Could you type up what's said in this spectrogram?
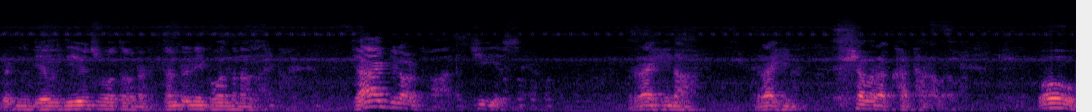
బిడ్డను దేవుడు దీవించబోతా ఉన్నాడు. తండ్రి నీకు వందనాలు. ఆయన thank you Lord Father Jesus రహిన రహిన శవర ఖాఠారవ ఓ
